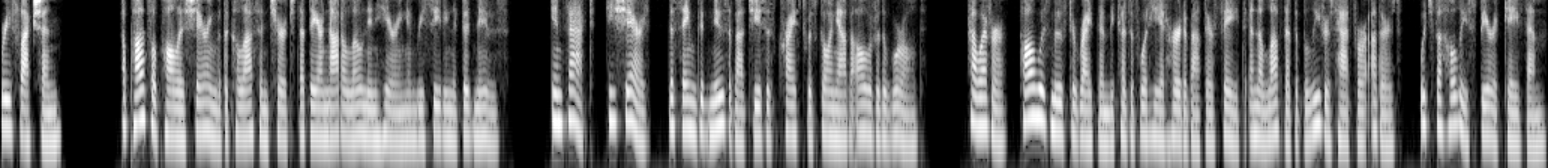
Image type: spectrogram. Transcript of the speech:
Reflection Apostle Paul is sharing with the Colossian church that they are not alone in hearing and receiving the good news. In fact, he shared, the same good news about Jesus Christ was going out all over the world. However, Paul was moved to write them because of what he had heard about their faith and the love that the believers had for others, which the Holy Spirit gave them.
